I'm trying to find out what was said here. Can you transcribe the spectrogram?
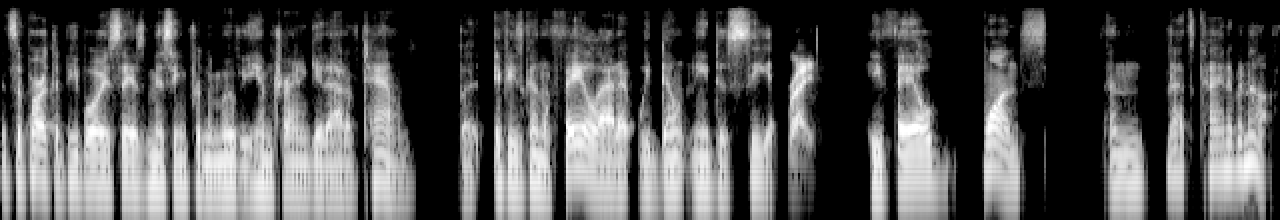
It's the part that people always say is missing from the movie, him trying to get out of town. But if he's going to fail at it, we don't need to see it. right He failed once, and that's kind of enough.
